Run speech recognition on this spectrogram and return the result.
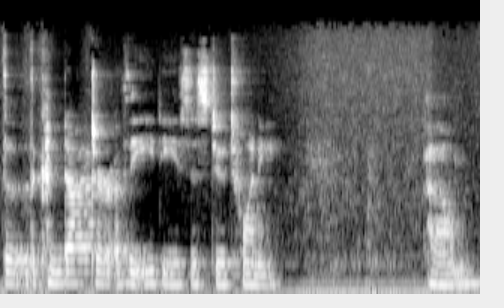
The, the conductor of the EDs is Du 20. Um,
